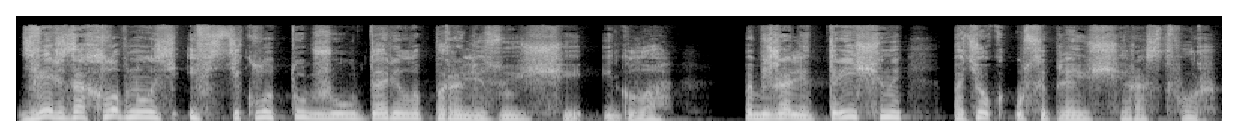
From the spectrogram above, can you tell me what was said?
Дверь захлопнулась, и в стекло тут же ударила парализующая игла. Побежали трещины, потек усыпляющий раствор.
